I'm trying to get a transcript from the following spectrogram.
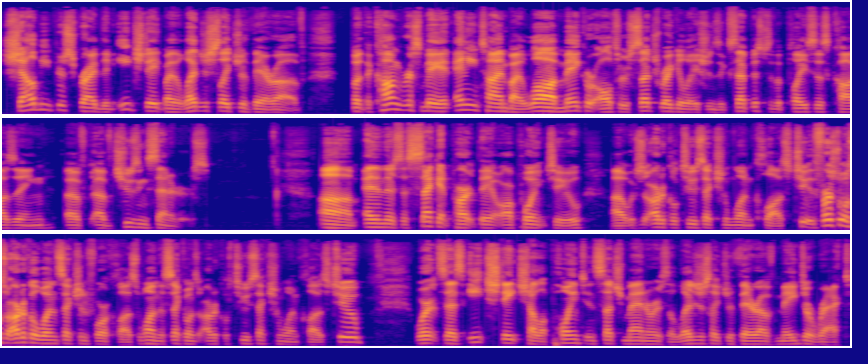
shall be prescribed in each state by the legislature thereof but the Congress may at any time by law make or alter such regulations except as to the places causing of, of choosing senators. Um, and then there's a second part they are point to, uh, which is Article 2, Section 1, Clause 2. The first one was Article 1, Section 4, Clause 1. The second one was Article 2, Section 1, Clause 2, where it says each state shall appoint in such manner as the legislature thereof may direct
